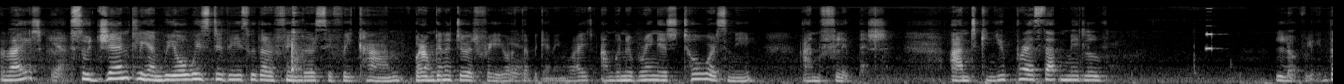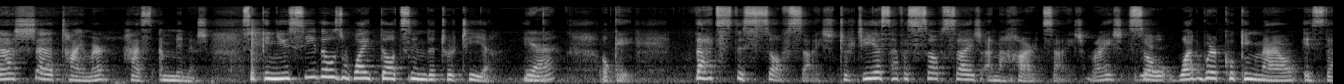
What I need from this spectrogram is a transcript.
right? Yeah. So gently, and we always do these with our fingers if we can, but I'm going to do it for you Yeah. at the beginning, right? I'm going to bring it towards me and flip it. And can you press that middle? Lovely. That uh, timer has a minute. So can you see those white dots in the tortilla? In- Yeah. Okay. That's the soft side. Tortillas have a soft side and a hard side, right? So what we're cooking now is the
